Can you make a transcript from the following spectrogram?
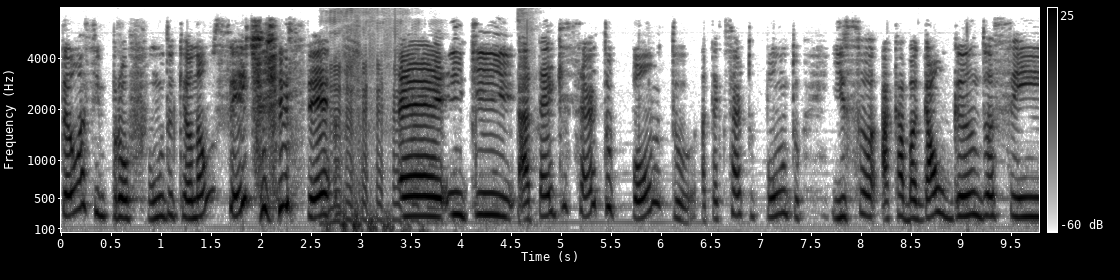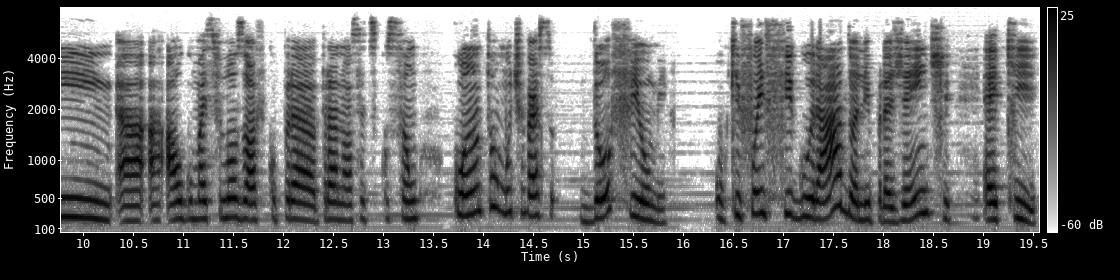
tão assim profundo que eu não sei te dizer é, em que até que certo ponto, até que certo ponto, isso acaba galgando assim a- a- algo mais filosófico para para nossa discussão quanto ao multiverso do filme. O que foi figurado ali pra gente é que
